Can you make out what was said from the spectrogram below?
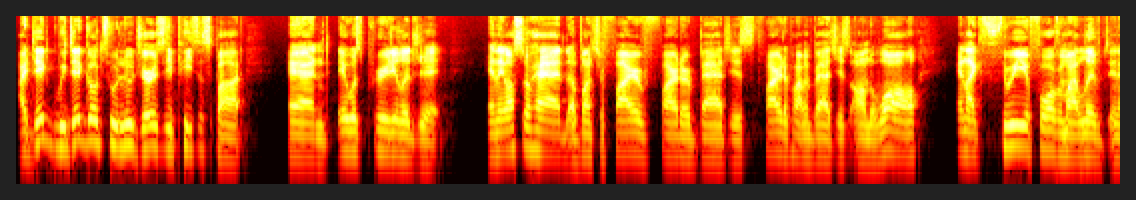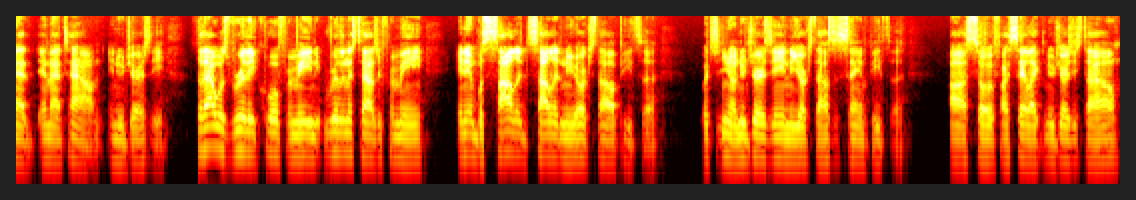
I did. We did go to a New Jersey pizza spot, and it was pretty legit. And they also had a bunch of firefighter badges, fire department badges on the wall, and like three or four of them I lived in that in that town in New Jersey. So that was really cool for me, really nostalgic for me, and it was solid, solid New York style pizza, which you know New Jersey and New York style is the same pizza. Uh, so if I say like New Jersey style,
